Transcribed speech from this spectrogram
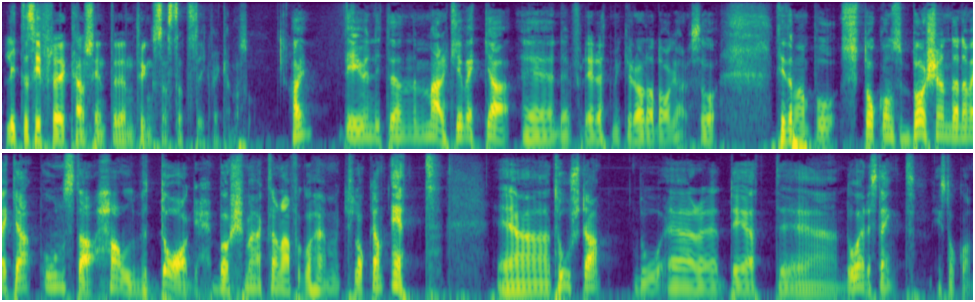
lite siffror, kanske inte den tyngsta statistikveckan. Och så. Hej det är ju en liten märklig vecka eh, för det är rätt mycket röda dagar. Så tittar man på Stockholmsbörsen denna vecka, onsdag halvdag. Börsmäklarna får gå hem klockan ett. Eh, torsdag, då är, det, eh, då är det stängt i Stockholm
